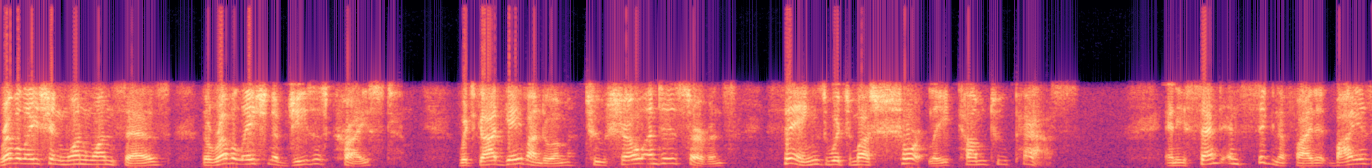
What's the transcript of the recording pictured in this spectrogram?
Revelation 1 1 says, The revelation of Jesus Christ, which God gave unto him to show unto his servants things which must shortly come to pass. And he sent and signified it by his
